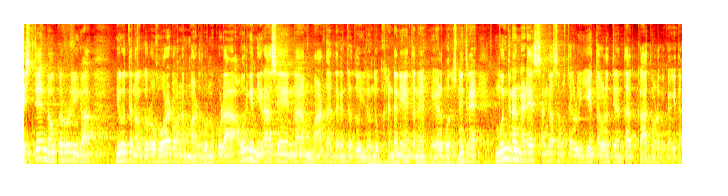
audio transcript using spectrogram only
ಎಷ್ಟೇ ನೌಕರರು ಈಗ ನಿವೃತ್ತ ನೌಕರರು ಹೋರಾಟವನ್ನು ಮಾಡಿದ್ರು ಕೂಡ ಅವ್ರಿಗೆ ನಿರಾಸೆಯನ್ನು ಮಾಡ್ತಾ ಇರ್ತಕ್ಕಂಥದ್ದು ಇದೊಂದು ಖಂಡನೀಯ ಅಂತಲೇ ಹೇಳ್ಬೋದು. ಸ್ನೇಹಿತರೆ, ಮುಂದಿನ ನಡೆ ಸಂಘ ಸಂಸ್ಥೆಗಳು ಏನು ತಗೊಳುತ್ತೆ ಅಂತ ಕಾದು ನೋಡಬೇಕಾಗಿದೆ.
